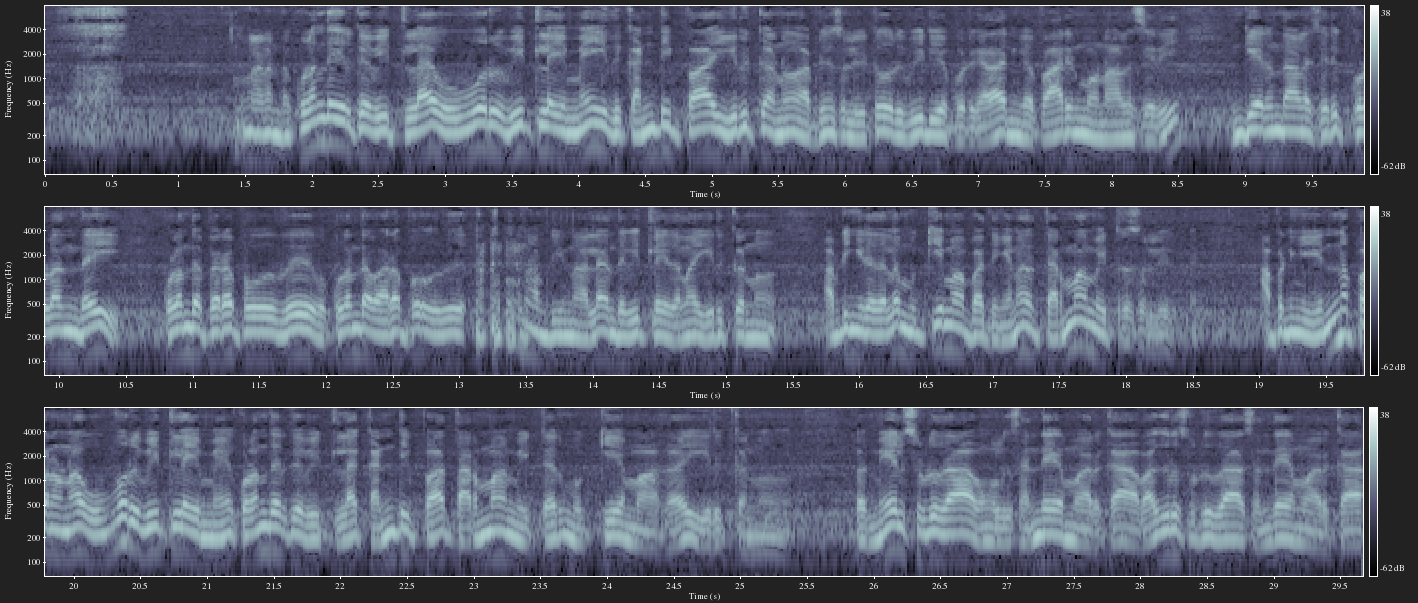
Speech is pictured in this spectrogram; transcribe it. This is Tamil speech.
அந்த குழந்தை இருக்க வீட்டில் ஒவ்வொரு வீட்லையுமே இது கண்டிப்பாக இருக்கணும் அப்படின்னு சொல்லிட்டு ஒரு வீடியோ போட்டுங்க அதாவது நீங்கள் ஃபாரின் போனாலும் சரி இங்கே இருந்தாலும் சரி குழந்தை குழந்தை பெறப்போகுது குழந்தை வரப்போகுது அப்படின்னால அந்த வீட்டில் இதெல்லாம் இருக்கணும். அப்படிங்கிறதெல்லாம் முக்கியமாக பார்த்தீங்கன்னா தெர்மாமீட்டர் சொல்லியிருக்கேன் அப்போ நீங்கள் என்ன பண்ணணும்னா ஒவ்வொரு வீட்லேயுமே குழந்தை இருக்க வீட்டில் கண்டிப்பாக தெர்மாமீட்டர் முக்கியமாக இருக்கணும். இப்போ மேல் சுடுதா உங்களுக்கு சந்தேகமாக இருக்கா? வகுறு சுடுதா சந்தேகமாக இருக்கா?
